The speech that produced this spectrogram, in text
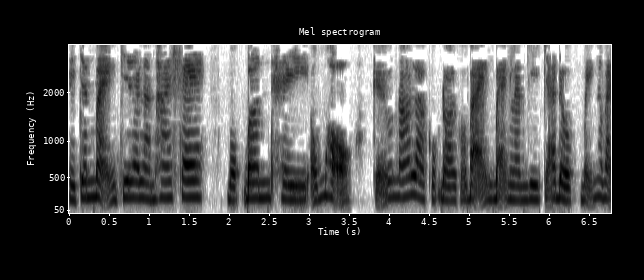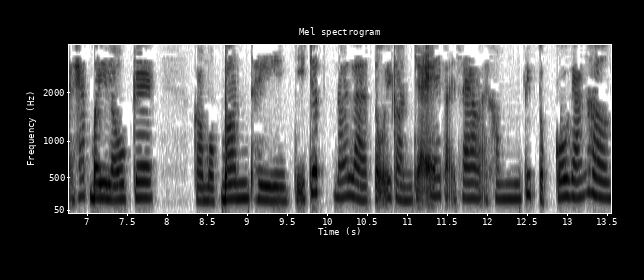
Thì trên mạng chia ra làm hai phe một bên thì ủng hộ kiểu nói là cuộc đời của bạn bạn làm gì chả được miễn là bạn happy là ok. Còn một bên thì chỉ trích nói là tuổi còn trẻ tại sao lại không tiếp tục cố gắng hơn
